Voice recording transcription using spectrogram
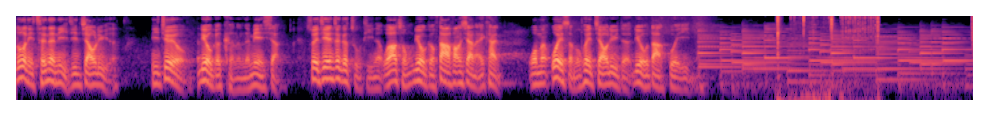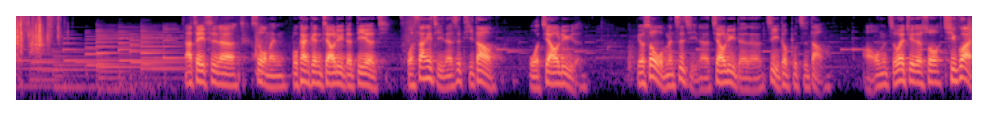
如果你承认你已经焦虑了，你就有六个可能的面向。所以今天这个主题呢，我要从六个大方向来看，我们为什么会焦虑的六大归因。那这一次呢，是我们不看更焦虑的第二集。我上一集呢是提到我焦虑了，有时候我们自己呢焦虑的呢自己都不知道，哦，我们只会觉得说奇怪，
